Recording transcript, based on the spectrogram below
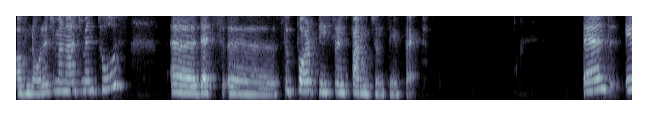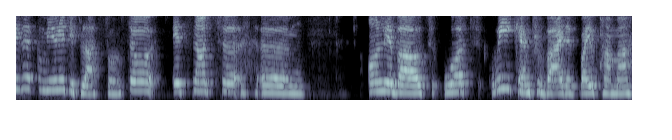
of knowledge management tools uh, that uh, support different functions, in fact. And is a community platform. So it's not uh, um, only about what we can provide as BioPAMA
